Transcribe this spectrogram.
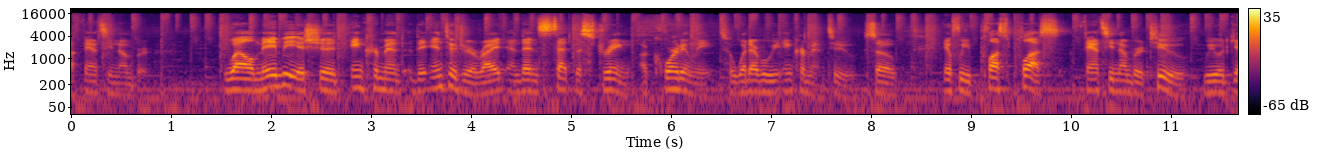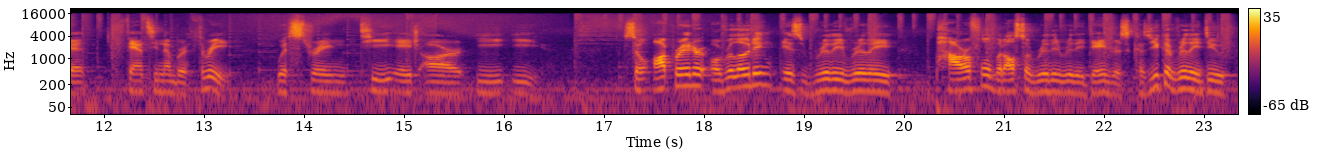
a fancy number? Well, maybe it should increment the integer, right? And then set the string accordingly to whatever we increment to. So if we plus plus fancy number 2, we would get fancy number 3 with string THREE. -E. So operator overloading is really, really powerful, but also really, really dangerous because you could really do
